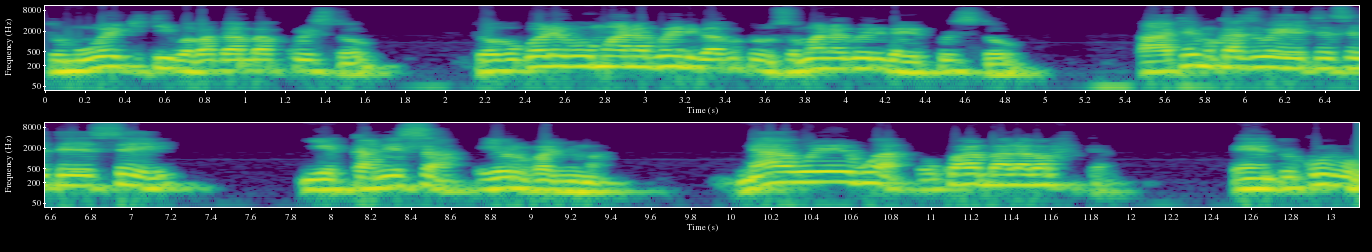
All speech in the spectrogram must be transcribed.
tumuwe ekitiibwa bagamba kristo ti obugole bw'omwana gw'endiga butuuse omwana gw'endiga ye kristo ate mukazi we yeeteeseteese ye kkanisa ey'oluvannyuma n'aweebwa okwambala bafuta entukuvu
